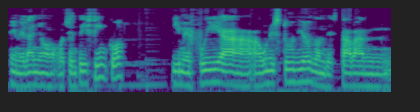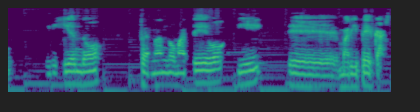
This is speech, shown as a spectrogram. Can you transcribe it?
en el año 85 y me fui a, un estudio donde estaban dirigiendo Fernando Mateo y eh, Maripecas.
